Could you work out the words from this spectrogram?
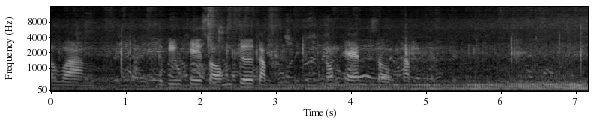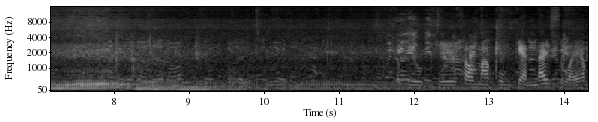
ระหว่าง WK 2 เจอกับน้องแอน2 ครับ WK เข้ามาคุมแก่นได้สวยครับ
